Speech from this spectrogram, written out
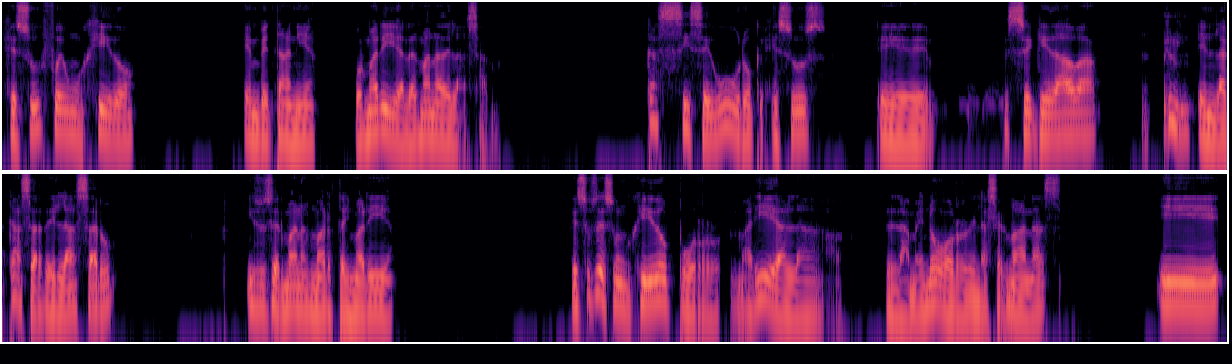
Jesús fue ungido en Betania por María, la hermana de Lázaro. Casi seguro que Jesús eh, se quedaba en la casa de Lázaro y sus hermanas Marta y María. Jesús es ungido por María, la, menor de las hermanas, y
